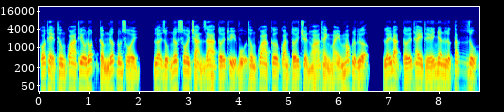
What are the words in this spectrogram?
có thể thông qua thiêu đốt cầm nước đun sôi, lợi dụng nước sôi tràn ra tới thủy vụ thông qua cơ quan tới chuyển hóa thành máy móc lực lượng, lấy đạt tới thay thế nhân lực tác dụng.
